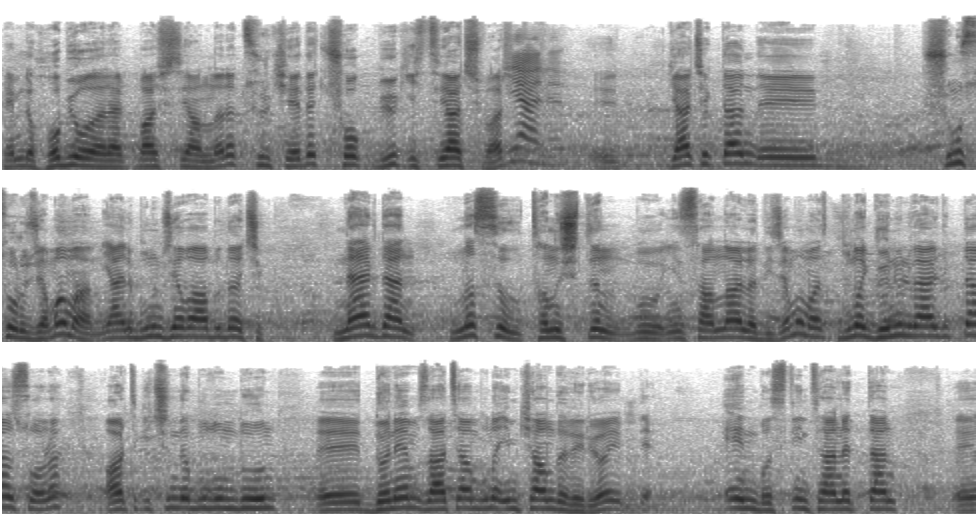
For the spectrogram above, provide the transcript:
hem de hobi olarak başlayanlara Türkiye'de çok büyük ihtiyaç var. yani Ee, Gerçekten e, şunu soracağım ama yani bunun cevabı da açık. Nereden, nasıl tanıştın bu insanlarla diyeceğim ama buna gönül verdikten sonra artık içinde bulunduğun e, dönem zaten buna imkan da veriyor. E, En basit internetten e,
